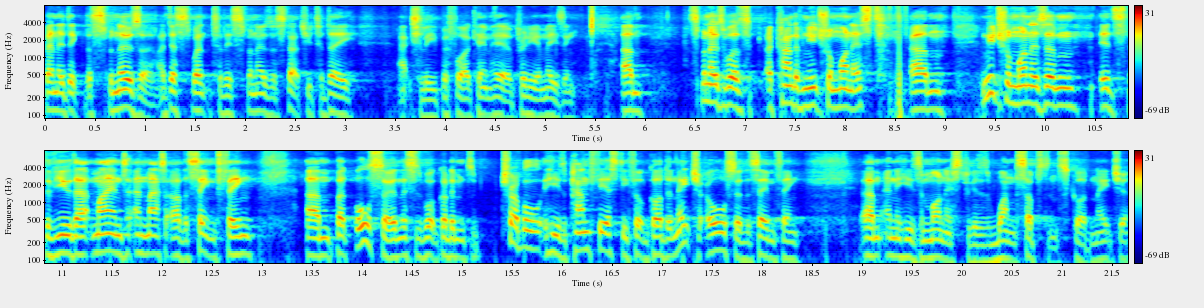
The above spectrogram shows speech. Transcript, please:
Benedict Spinoza. I just went to this Spinoza statue today actually, before I came here. Pretty amazing. Um, Spinoza was a kind of neutral monist. Um, neutral monism is the view that mind and matter are the same thing, um, but also, and this is what got him into trouble, he's a pantheist. He thought God and nature are also the same thing. Um, and he's a monist because it's one substance, God and nature.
